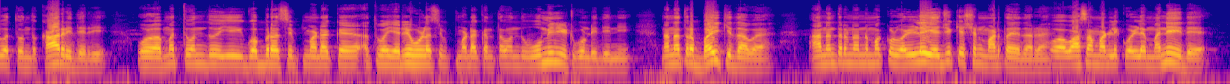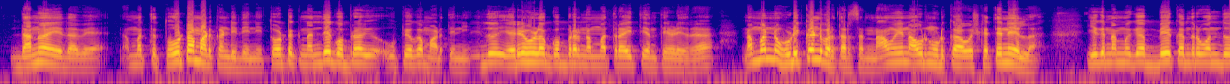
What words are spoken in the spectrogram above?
ಇವತ್ತೊಂದು ಕಾರ್ ಇದೆ ರೀ. ಮತ್ತು ಒಂದು ಈ ಗೊಬ್ಬರ ಶಿಫ್ಟ್ ಮಾಡೋಕ್ಕೆ ಅಥವಾ ಎರೆಹುಳ ಶಿಫ್ಟ್ ಮಾಡೋಕ್ಕಂತ ಒಂದು ಓಮಿನಿ ಇಟ್ಕೊಂಡಿದ್ದೀನಿ. ನನ್ನ ಹತ್ರ ಬೈಕ್ ಇದ್ದಾವೆ ಆನಂತರ ನನ್ನ ಮಕ್ಕಳು ಒಳ್ಳೆ ಎಜುಕೇಷನ್ ಮಾಡ್ತಾ ಇದ್ದಾರೆ. ವಾಸ ಮಾಡ್ಲಿಕ್ಕೆ ಒಳ್ಳೆ ಮನೆ ಇದೆ. ದನ ಇದ್ದಾವೆ ಮತ್ತು ತೋಟ ಮಾಡ್ಕೊಂಡಿದ್ದೀನಿ. ತೋಟಕ್ಕೆ ನಂದೇ ಗೊಬ್ಬರ ಉಪಯೋಗ ಮಾಡ್ತೀನಿ. ಇದು ಎರೆಹುಳ ಗೊಬ್ಬರ ನಮ್ಮ ಹತ್ರ ಐತಿ ಅಂತ ಹೇಳಿದ್ರೆ ನಮ್ಮನ್ನು ಹುಡುಕೊಂಡು ಬರ್ತಾರೆ ಸರ್. ನಾವೇನು ಅವ್ರನ್ನ ಹುಡುಕೋ ಅವಶ್ಯಕತೆನೇ ಇಲ್ಲ. ಈಗ ನಮಗೆ ಬೇಕಂದ್ರೆ ಒಂದು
